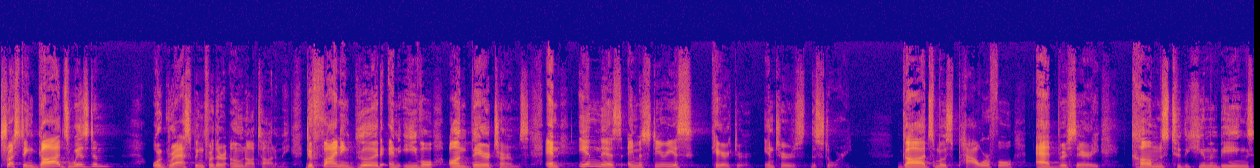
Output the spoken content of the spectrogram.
trusting God's wisdom or grasping for their own autonomy, defining good and evil on their terms. And in this, a mysterious character enters the story. God's most powerful adversary comes to the human beings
